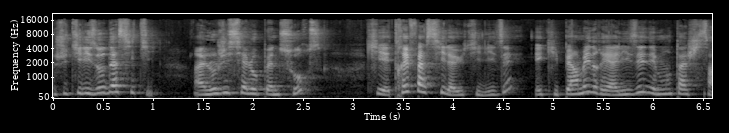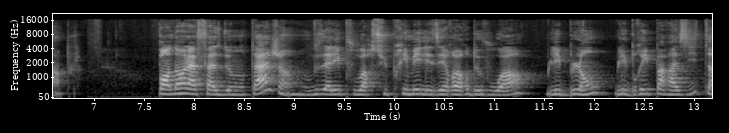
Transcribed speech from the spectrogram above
j'utilise Audacity, un logiciel open source qui est très facile à utiliser et qui permet de réaliser des montages simples. Pendant la phase de montage, vous allez pouvoir supprimer les erreurs de voix, les blancs, les bruits parasites.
